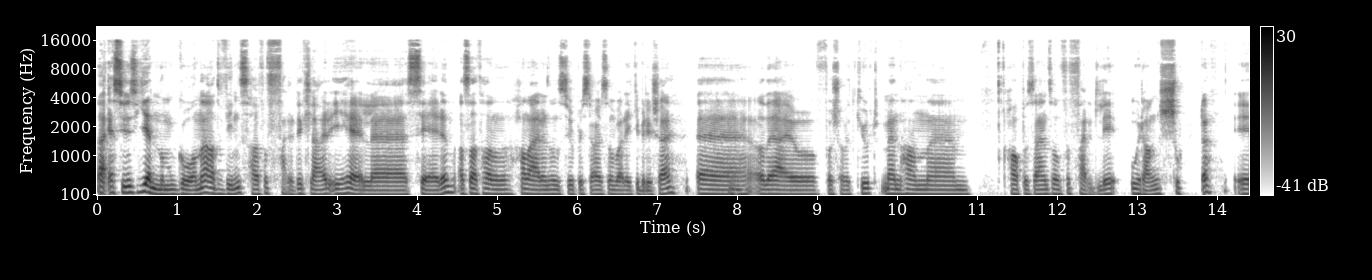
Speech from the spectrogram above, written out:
Nei, jeg syns gjennomgående at Vince har forferdelige klær i hele serien. Altså at han, han er en sånn superstar som bare ikke bryr seg. Eh, Og det er jo for så vidt kult. Men han eh, har på seg en sånn forferdelig oransje skjorte i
